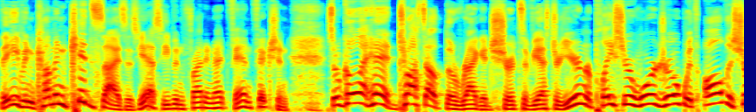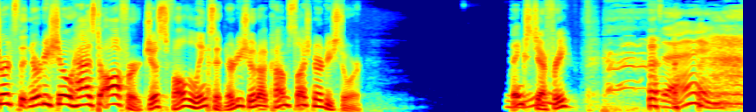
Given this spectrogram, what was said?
they even come in kid sizes. Yes, even Friday night fan fiction. So go ahead, toss out the ragged shirts of yesteryear and replace your wardrobe with all the shirts that Nerdy Show has to offer. Just follow the links at nerdyshow.com slash nerdy store. Thanks, Jeffrey. Dang.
